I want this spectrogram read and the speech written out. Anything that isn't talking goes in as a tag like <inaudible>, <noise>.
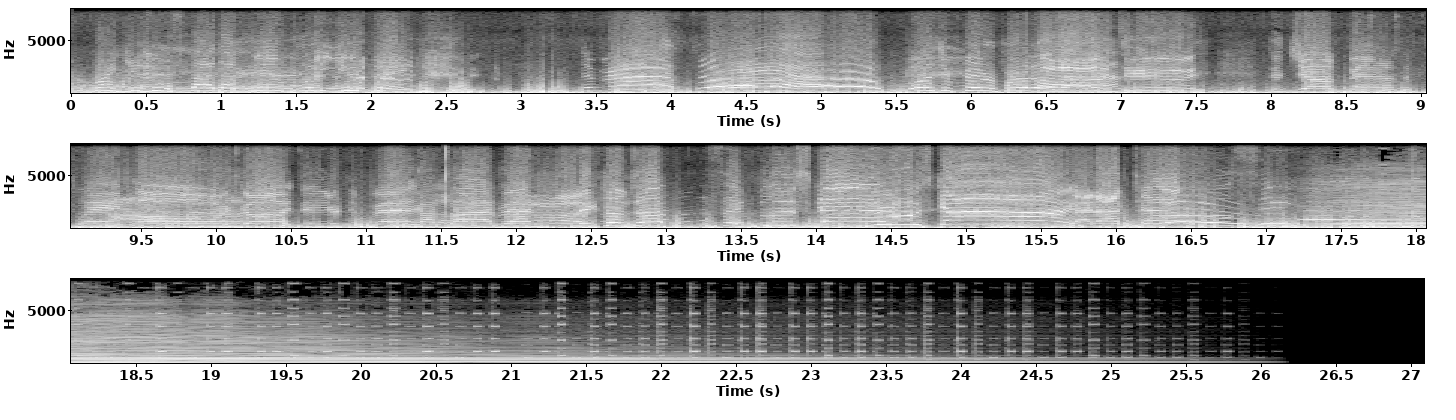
Right, Frank, you did a skydive, man. What do you think? The best! Yeah. What was your favorite part about Oh, that, man? dude! The jump man on the plane. Ah. Oh, my god, dude, you're the best. Got five, man.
